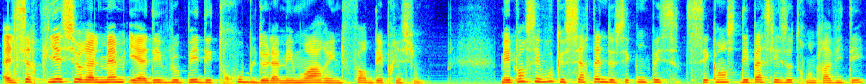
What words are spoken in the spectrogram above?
Elle s'est repliée sur elle-même et a développé des troubles de la mémoire et une forte dépression. Mais pensez-vous que certaines de ces conséquences dépassent les autres en gravité?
